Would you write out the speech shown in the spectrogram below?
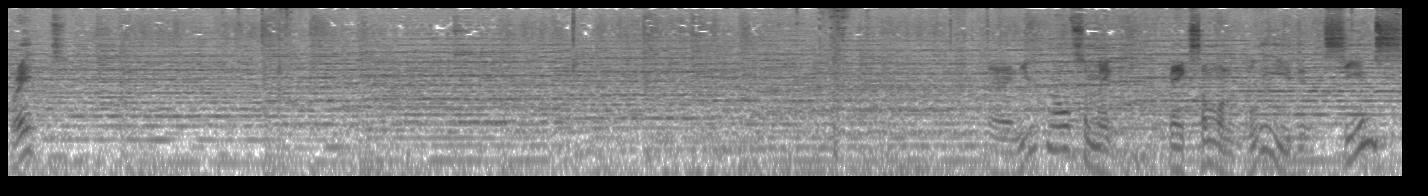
Great. And you can also make make someone bleed, it seems.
